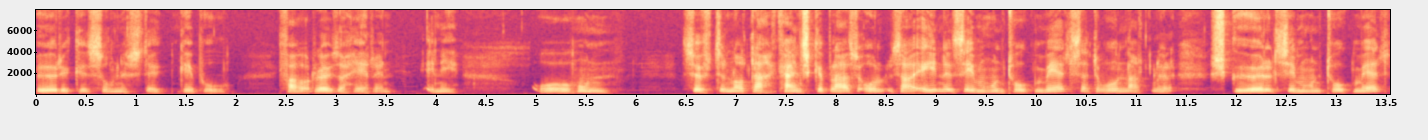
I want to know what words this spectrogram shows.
öryggisónustu gebú frá Rauða Herin inni og hún söfti nota kannski blas og það einu sem hún tók með þetta voru náttúrulega skjöl sem hún tók með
